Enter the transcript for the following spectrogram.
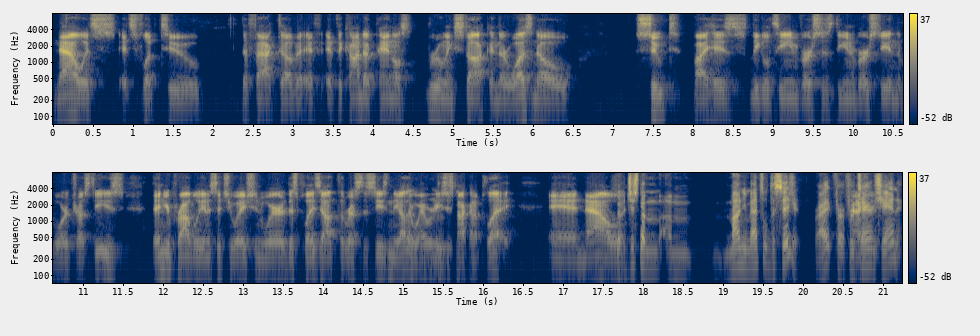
now it's it's flipped to the fact of if if the conduct panel's ruling stuck and there was no suit by his legal team versus the university and the board of trustees, then you're probably in a situation where this plays out the rest of the season the other way, where he's mm-hmm. just not going to play. And now, so just a, a, monumental decision, right, for for exactly. Terrence Shannon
